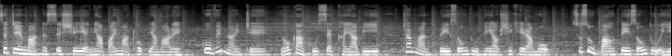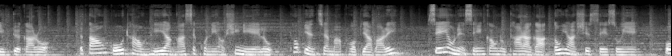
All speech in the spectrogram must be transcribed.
စက်တင်ဘာ28ရက်ညပိုင်းမှာထုတ်ပြန်ပါတယ်။ COVID-19 ရောဂါကူးစက်ခံရပြီးထပ်မံသေဆုံးသူ2ယောက်ရှိခဲ့တာမို့စုစုပေါင်းသေဆုံးသူအရေအတွက်ကတော့19459ယောက်ရှိနေတယ်လို့ထုတ်ပြန်ချက်မှာဖော်ပြပါတယ်။ဆေးရုံနဲ့ဆေးကောင်းနှုတ်ထားတာက380ဆိုရင်ပုံ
